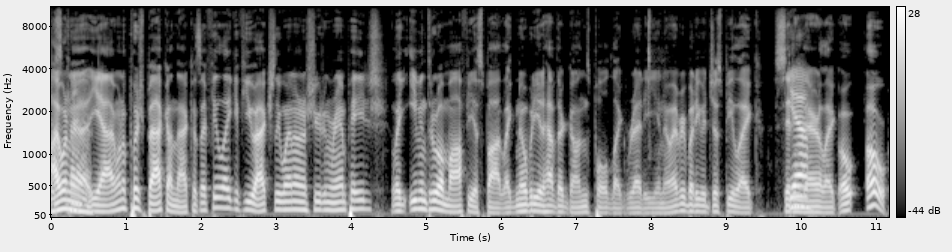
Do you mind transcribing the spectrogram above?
I want to, kinda- yeah, I want to push back on that because I feel like if you actually went on a shooting rampage, like even through a mafia spot, like nobody would have their guns pulled like ready. You know, everybody would just be like sitting Yeah. there, like, oh, oh,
